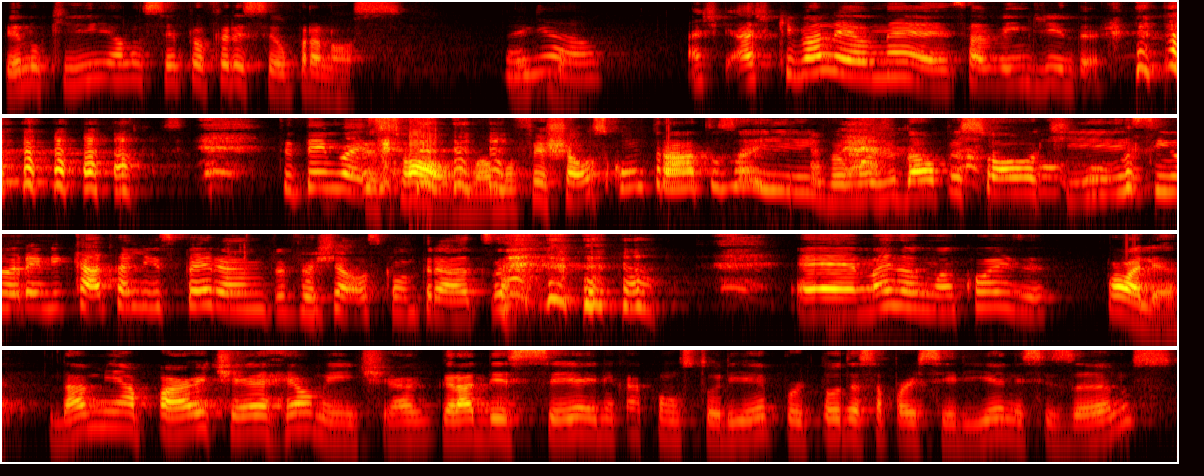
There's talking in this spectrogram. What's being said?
pelo que ela sempre ofereceu para nós. Legal. Acho, acho que valeu, né, essa vendida. Você tem mais... Pessoal, vamos fechar os contratos aí, vamos ajudar o pessoal aqui. O, o senhor NK tá ali esperando para fechar os contratos. é, mais alguma coisa? Olha, da minha parte é realmente agradecer a NK Consultoria por toda essa parceria nesses anos.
